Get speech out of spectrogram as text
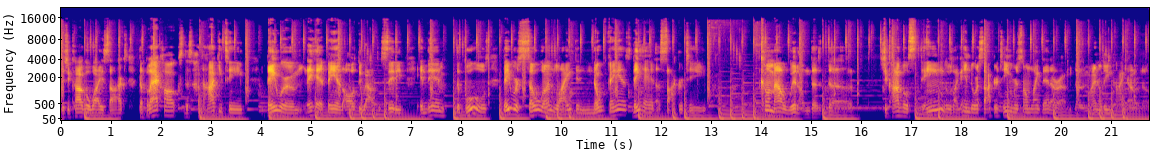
the Chicago White Sox, the Blackhawks, the, the hockey team. They were they had fans all throughout the city, and then the Bulls they were so unliked and no fans. They had a soccer team come out with them. The the Chicago Sting. It was like an indoor soccer team or something like that, or a, a minor league. I don't know.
